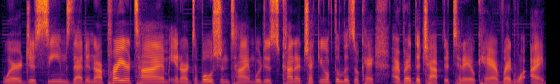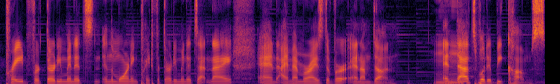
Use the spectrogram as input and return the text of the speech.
Where it just seems that in our prayer time, in our devotion time, we're just kind of checking off the list. Okay, I read the chapter today. Okay, I read what I prayed for 30 minutes in the morning, prayed for 30 minutes at night, and I memorized the verse, and I'm done. And mm-hmm. that's what it becomes.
